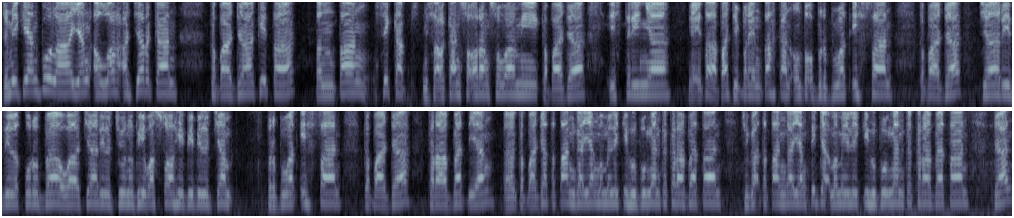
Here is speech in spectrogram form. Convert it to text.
Demikian pula yang Allah ajarkan kepada kita tentang sikap misalkan seorang suami kepada istrinya yaitu apa? Diperintahkan untuk berbuat ihsan kepada jaridil kurba wal jaril junubi wasahibi bil jam. Berbuat ihsan kepada kerabat yang eh, kepada tetangga yang memiliki hubungan kekerabatan juga tetangga yang tidak memiliki hubungan kekerabatan dan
